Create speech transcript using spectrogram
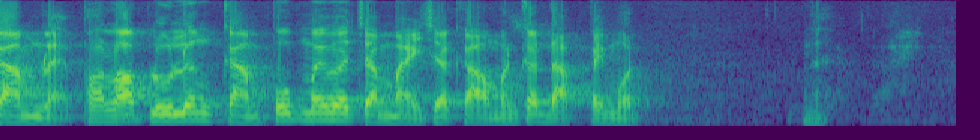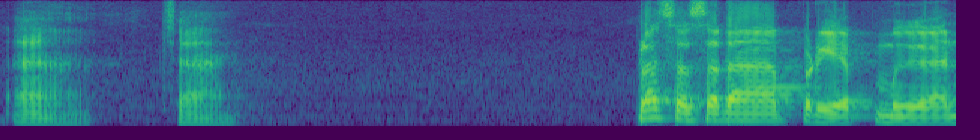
กรรมแหละ พอรอบรู้เรื่องกรรมปุ๊บไม่ว่าจะใหม่จะเก่ามันก็ดับไปหมดนะอ่า ใช่ พระศาสดาเปรียบเหมือน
